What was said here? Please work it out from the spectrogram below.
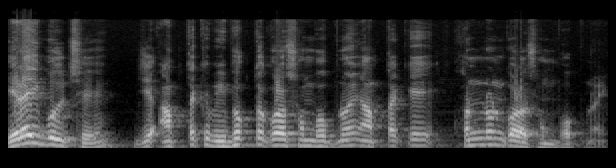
এরাই বলছে যে আত্মাকে বিভক্ত করা সম্ভব নয়, আত্মাকে খণ্ডন করা সম্ভব নয়।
